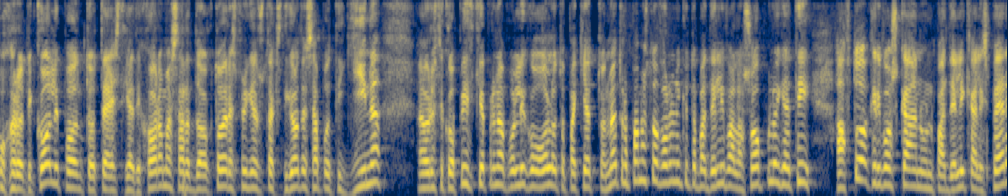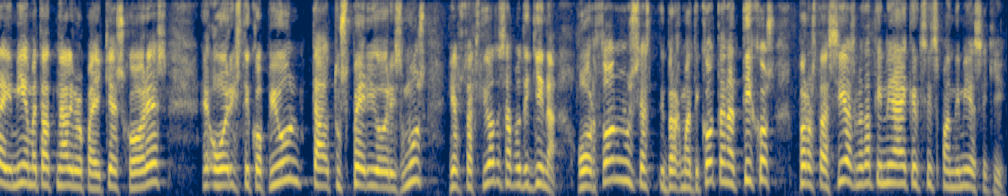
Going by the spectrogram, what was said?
Υποχρεωτικό λοιπόν το τεστ για τη χώρα μας, 48 ώρες πριν για τους ταξιδιώτες από την Κίνα. Οριστικοποιήθηκε πριν από λίγο όλο το πακέτο των μέτρων. Πάμε στο Βαρόνι και τον Παντελή Βαλασόπουλο, γιατί αυτό ακριβώς κάνουν, Παντελή, καλησπέρα. Η μία μετά την άλλη ευρωπαϊκές χώρες ε, οριστικοποιούν τους περιορισμούς για τους ταξιδιώτες από την Κίνα. Ορθώνουν στην πραγματικότητα ένα τείχος προστασίας μετά τη νέα έκρηξη της πανδημίας εκεί.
